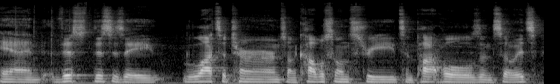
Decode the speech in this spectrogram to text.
and this this is a lots of turns on cobblestone streets and potholes. And so it's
